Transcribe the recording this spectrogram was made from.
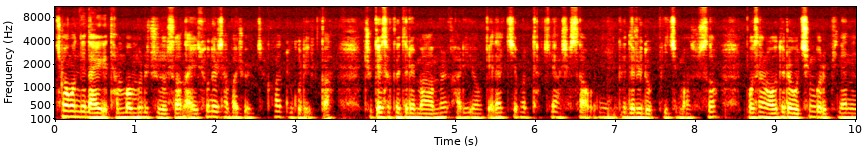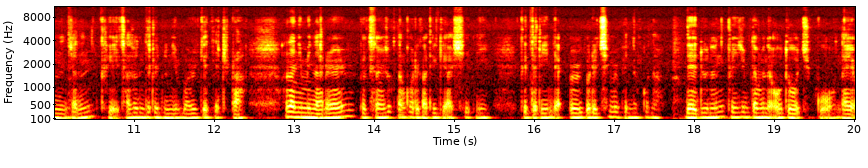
청원대 나에게 단범을 주소서 나의 손을 잡아줄 자가 누구리까? 주께서 그들의 마음을 가리어 깨닫지 못하게 하셨사오니 그들을 높이지 마소서. 보상을 얻으려고 친구를 비난하는 자는 그의 자손들의 눈이 멀게 되리라. 하나님이 나를 백성의 속단거리가 되게 하시니 그들이 내 얼굴에 침을 뱉는구나. 내 눈은 근심 때문에 어두워지고 나의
